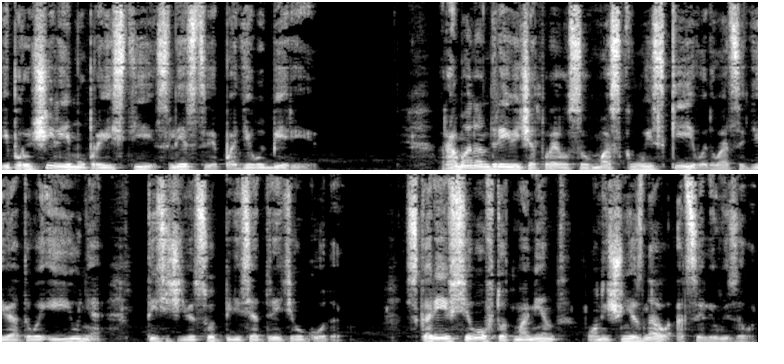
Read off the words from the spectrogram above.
и поручили ему провести следствие по делу Берии. Роман Андреевич отправился в Москву из Киева 29 июня 1953 года. Скорее всего, в тот момент он еще не знал о цели вызова.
